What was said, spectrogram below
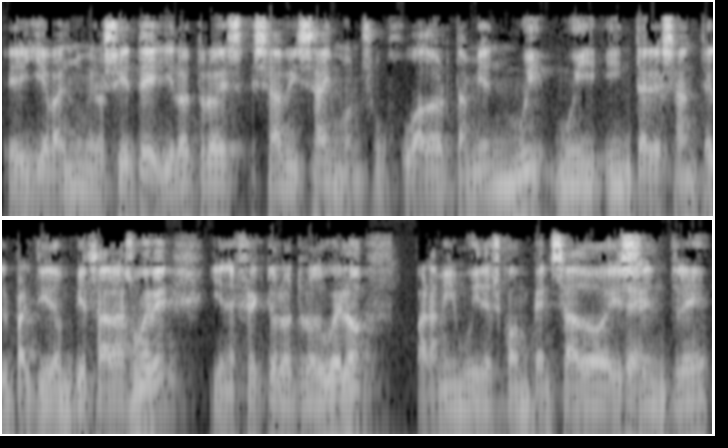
eh, lleva el número 7, y el otro es Xavi Simons, un jugador también muy, muy interesante. El partido empieza a las 9 y en efecto el otro duelo, para mí muy descompensado, es Sí. entre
